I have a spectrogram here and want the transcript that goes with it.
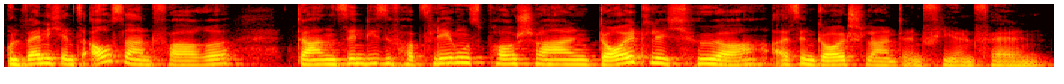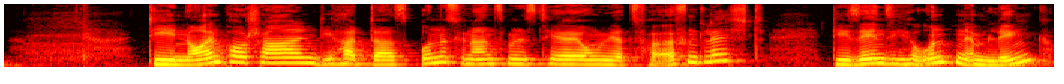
Und wenn ich ins Ausland fahre, dann sind diese Verpflegungspauschalen deutlich höher als in Deutschland in vielen Fällen. Die neuen Pauschalen, die hat das Bundesfinanzministerium jetzt veröffentlicht. Die sehen Sie hier unten im Link.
